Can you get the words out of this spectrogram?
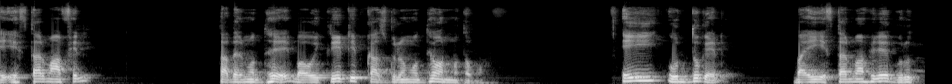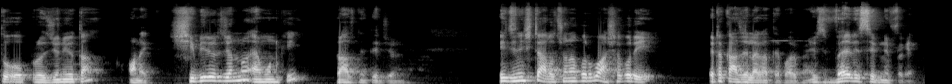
এই ইফতার মাহফিল তাদের মধ্যে বা ওই ক্রিয়েটিভ কাজগুলোর মধ্যে অন্যতম। এই উদ্যোগের বা এই ইফতার মাহফিলের গুরুত্ব ও প্রয়োজনীয়তা অনেক। শিবিরের জন্য এমনকি রাজনীতির জন্য। এই জিনিসটা আলোচনা করব, আশা করি এটা কাজে লাগাতে পারবেন। ইটস ভেরি সিগনিফিকেন্ট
